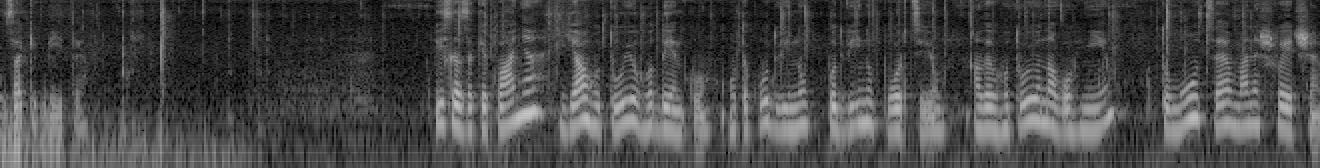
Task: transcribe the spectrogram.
закипіти. Після закипання я готую годинку, отаку двійну, подвійну порцію, але готую на вогні, тому це в мене швидше.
